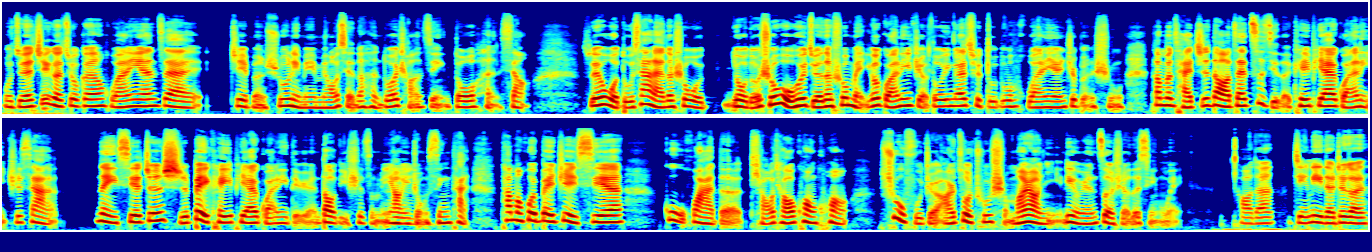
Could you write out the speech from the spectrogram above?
我觉得这个就跟胡安烟在这本书里面描写的很多场景都很像。所以我读下来的时候，我有的时候我会觉得说，每一个管理者都应该去读读胡安烟这本书，他们才知道在自己的 KPI 管理之下，那些真实被 KPI 管理的人到底是怎么样一种心态，他们会被这些。固化的条条框框束缚着，而做出什么让你令人啧舌的行为？好的，锦鲤的这个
